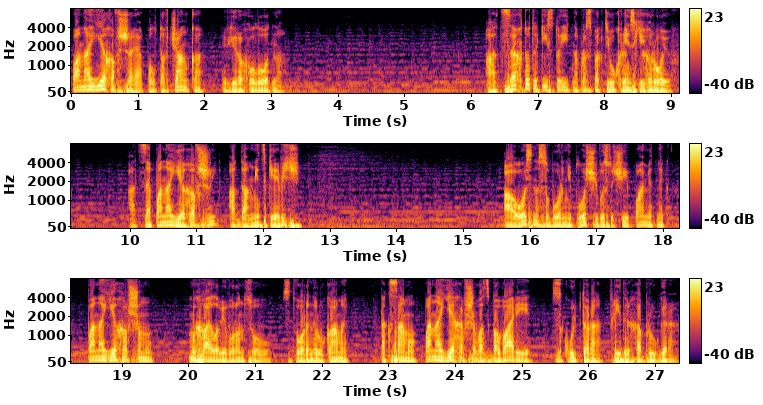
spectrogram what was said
Понаїхавшая полтавчанка Віра Холодна. А це хто такий стоїть на проспекті українських героїв? А це понаїхавший Адам Міцкевич. А ось на Соборній площі височіє пам'ятник понаїхавшому Михайлові Воронцову, створений руками так само понаїхавшого з Баварії скульптора Фрідриха Бругера.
